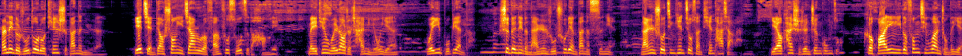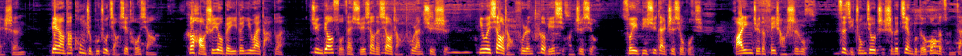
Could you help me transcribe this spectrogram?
而那个如堕落天使般的女人，也剪掉双翼，加入了凡夫俗子的行列，每天围绕着柴米油盐，唯一不变的是对那个男人如初恋般的思念。男人说今天就算天塌下来， 也要开始认真工作。可华英一个风情万种的眼神，便让他控制不住缴械投降。可好事又被一个意外打断。俊彪所在学校的校长突然去世，因为校长夫人特别喜欢智秀，所以必须带智秀过去。华英觉得非常失落，自己终究只是个见不得光的存在。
